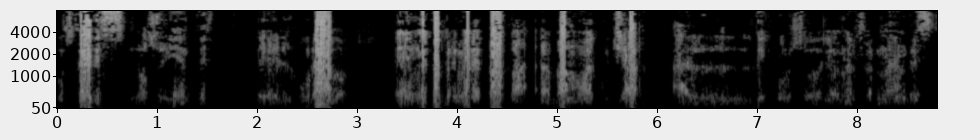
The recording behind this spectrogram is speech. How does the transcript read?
ustedes, los oyentes del jurado, en esta primera etapa vamos a escuchar al discurso de Leonel Fernández.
